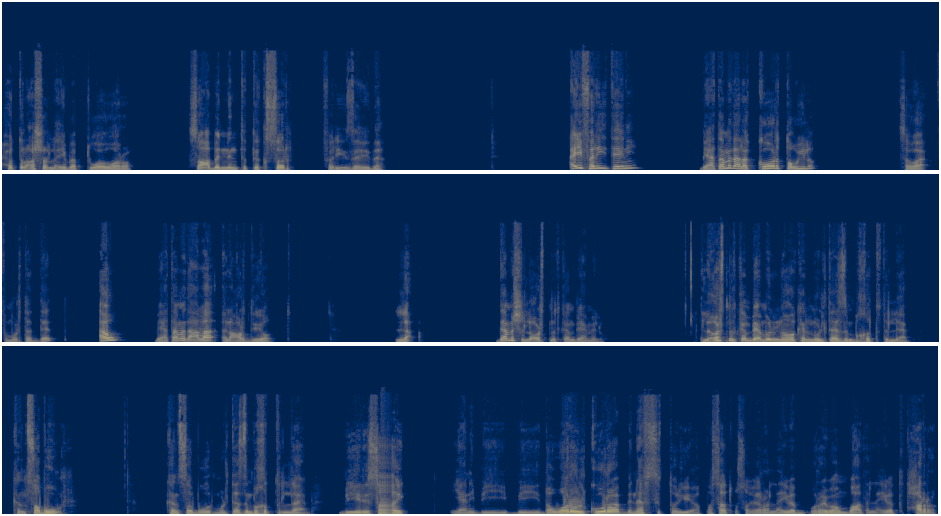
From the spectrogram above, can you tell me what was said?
حط ال 10 لعيبه بتوعه ورا صعب إن أنت تكسر فريق زي ده. أي فريق تاني بيعتمد على الكور الطويله سواء في مرتدات أو بيعتمد على العرضيات. لأ ده مش اللي أرسنال كان بيعمله. اللي أرسنال كان بيعمله إن هو كان ملتزم بخطة اللعب. كان صبور. كان صبور ملتزم بخطة اللعب. بيريسايك يعني بي بيدوروا الكورة بنفس الطريقة. باسات قصيرة اللعيبة قريبة من بعض اللعيبة بتتحرك.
